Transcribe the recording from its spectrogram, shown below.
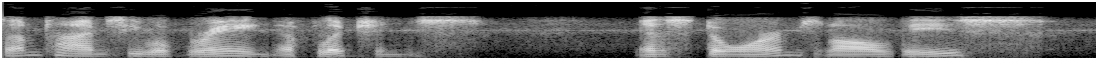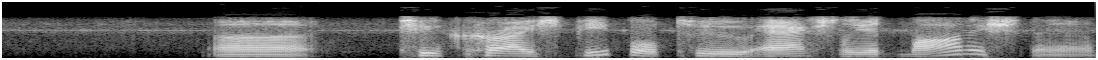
sometimes he will bring afflictions and storms and all these uh, to Christ's people to actually admonish them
